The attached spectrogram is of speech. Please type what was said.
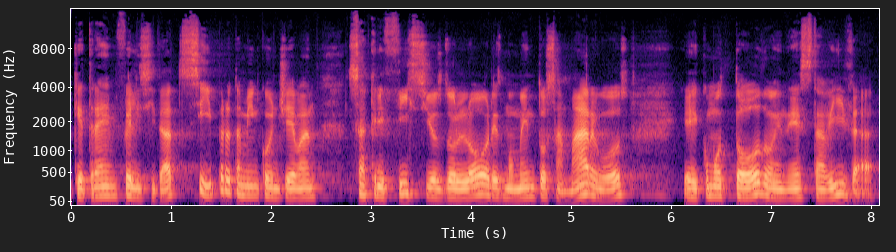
que traen felicidad, sí, pero también conllevan sacrificios, dolores, momentos amargos, eh, como todo en esta vida.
